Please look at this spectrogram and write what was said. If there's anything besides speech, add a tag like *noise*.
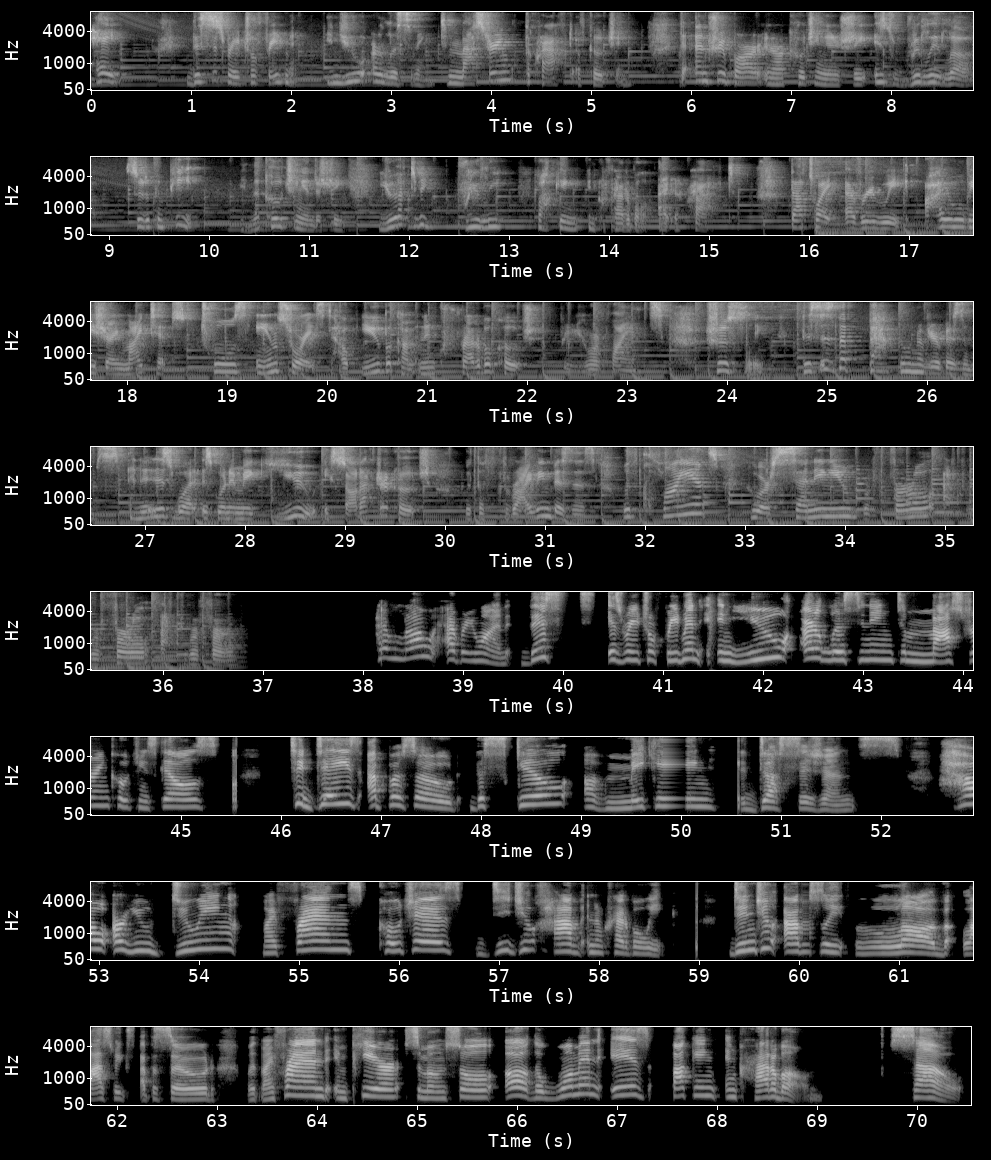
Hey, this is Rachel Friedman, and you are listening to Mastering the Craft of Coaching. The entry bar in our coaching industry is really low. So, to compete in the coaching industry, you have to be really fucking incredible at your craft. That's why every week I will be sharing my tips, tools, and stories to help you become an incredible coach for your clients. Truthfully, this is the backbone of your business, and it is what is going to make you a sought after coach with a thriving business with clients who are sending you referral after referral after referral. Hello, everyone. This is Rachel Friedman, and you are listening to Mastering Coaching Skills. Today's episode the skill of making decisions. How are you doing my friends, coaches, did you have an incredible week? Didn't you absolutely love last week's episode with my friend and peer, Simone Seol? Oh, the woman is fucking incredible. So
